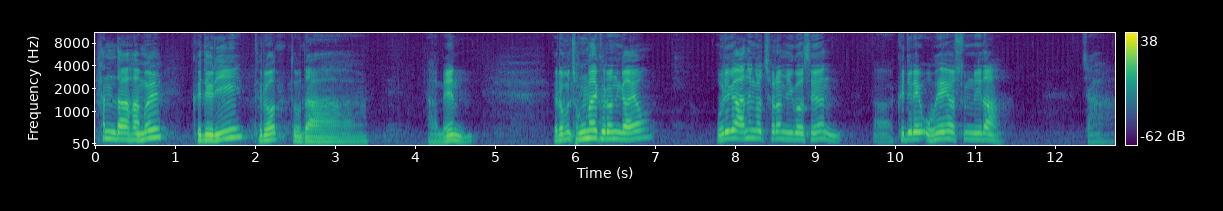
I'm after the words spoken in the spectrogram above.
한다 함을 그들이 들었도다. 아멘. 여러분 정말 그런가요? 우리가 아는 것처럼 이것은 어, 그들의 오해였습니다. 자,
